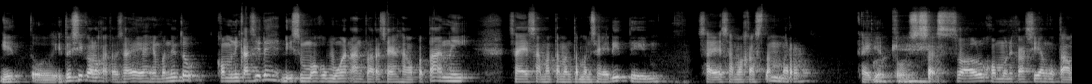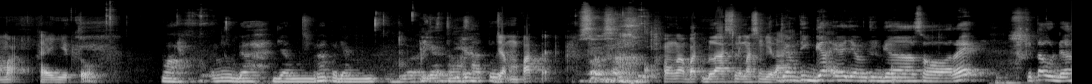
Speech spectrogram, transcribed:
gitu itu sih kalau kata saya ya yang penting tuh komunikasi deh di semua hubungan antara saya sama petani saya sama teman-teman saya di tim saya sama customer kayak gitu Oke. Se- selalu komunikasi yang utama kayak gitu Wah, ini udah jam berapa? Jam setengah satu. jam 4 ya oh enggak 14.59 Jam 3 ya, jam 3 sore kita udah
